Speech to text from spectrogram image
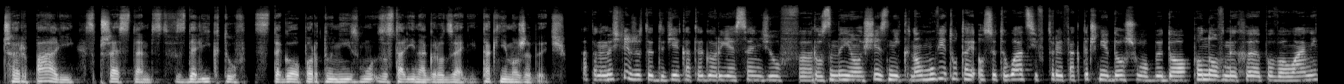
czerpali z przestępstw, z deliktów, z tego oportunizmu, zostali nagrodzeni. Tak nie może być. A pan myśli, że te dwie kategorie sędziów rozmyją się, znikną? Mówię tutaj o sytuacji, w której faktycznie doszłoby do ponownych powołań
